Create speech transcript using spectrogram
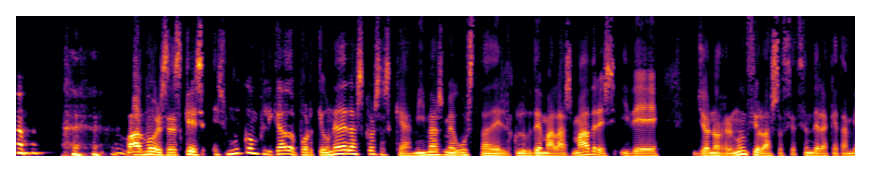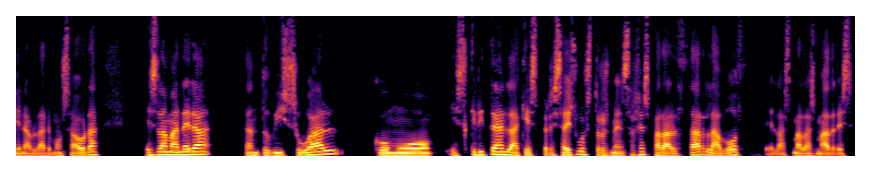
Vamos, es que es, muy complicado porque una de las cosas que a mí más me gusta del Club de Malas Madres y de Yo no renuncio, la asociación de la que también hablaremos ahora, es la manera tanto visual como escrita en la que expresáis vuestros mensajes para alzar la voz de las malas madres.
